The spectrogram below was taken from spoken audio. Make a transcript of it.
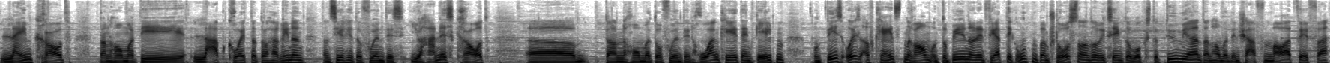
Leimkraut, dann haben wir die Labkräuter da herinnen, dann sehe ich da vorne das Johanneskraut, ähm, dann haben wir da vorne den Hornklee, den gelben. Und das alles auf kleinstem Raum. Und da bin ich noch nicht fertig. Unten beim Straßenrand habe ich gesehen, da wächst der Thymian, dann haben wir den scharfen Mauerpfeffer,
